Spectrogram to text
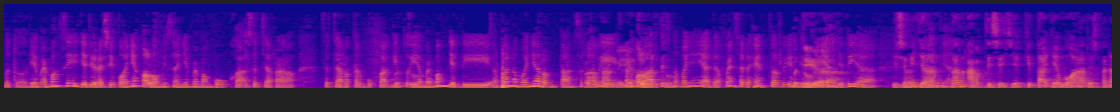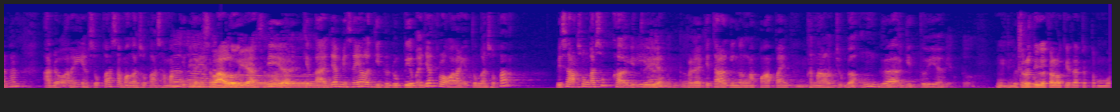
betul. Ya memang sih jadi resikonya kalau misalnya memang buka secara secara terbuka gitu Betul. ya memang jadi apa namanya rentan sekali. Rentan, kan iya. kalau Betul, artis betul. namanya ya ada fans ada hater ya Betul, gitu ya. ya. Jadi ya Istilahnya jangan Hati-hati. kan artis ya kita aja yang bukan artis kadang kan ada orang yang suka sama nggak suka sama kita eh, ya Selalu ya, selalu. iya kita aja misalnya lagi duduk diam aja kalau orang itu nggak suka bisa langsung nggak suka gitu Iya, ya betul. padahal kita lagi nggak ngapa-ngapain kenal juga enggak gitu ya gitu. Hmm, Betul. Terus juga kalau kita ketemu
